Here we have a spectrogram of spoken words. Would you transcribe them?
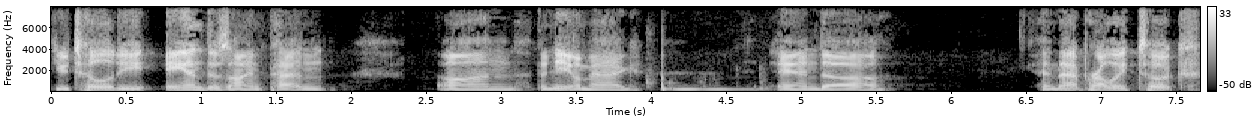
utility and design patent on the Neomag, and uh, and that probably took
